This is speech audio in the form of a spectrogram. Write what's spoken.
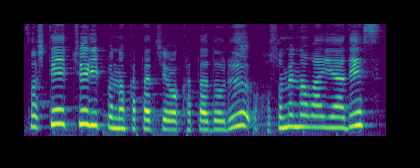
そしてチューリップの形をかたどる細めのワイヤーです。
